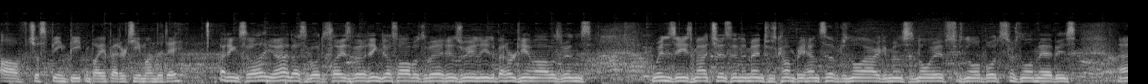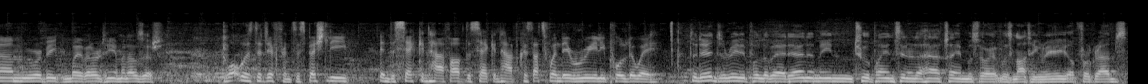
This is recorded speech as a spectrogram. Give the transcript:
of just being beaten by a better team on the day? I think so, yeah, that's about the size of it. I think that's always the way it is, really. The better team always wins wins these matches, and the meant was comprehensive. There's no arguments, there's no ifs, there's no buts, there's no maybes. Um, we were beaten by a better team, and that was it. What was the difference, especially in the second half of the second half, because that's when they really pulled away? They did, they really pulled away then. I mean, two points in at the half time was where it was nothing really up for grabs.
